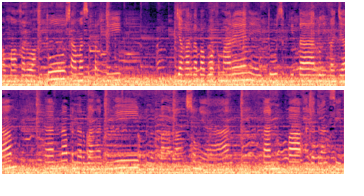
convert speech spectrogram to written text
memakan waktu sama seperti Jakarta Papua kemarin yaitu sekitar 5 jam. Karena penerbangan ini penerbangan langsung ya tanpa ada transit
